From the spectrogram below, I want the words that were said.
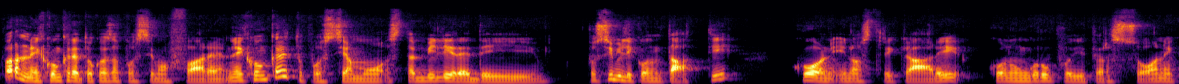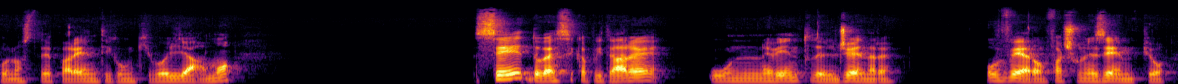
però nel concreto cosa possiamo fare? Nel concreto possiamo stabilire dei possibili contatti con i nostri cari, con un gruppo di persone, con i nostri parenti, con chi vogliamo, se dovesse capitare un evento del genere. Ovvero, faccio un esempio,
